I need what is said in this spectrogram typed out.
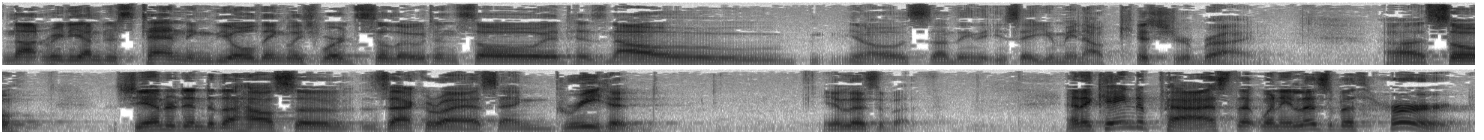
not really understanding the Old English word salute, and so it has now, you know, something that you say, You may now kiss your bride. Uh, so she entered into the house of Zacharias and greeted Elizabeth. And it came to pass that when Elizabeth heard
